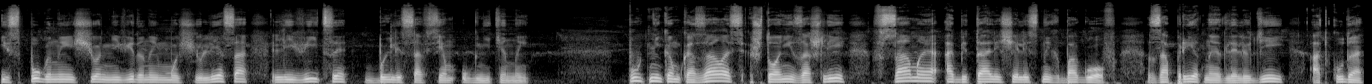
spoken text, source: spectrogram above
Испуганные еще невиданной мощью леса, ливийцы были совсем угнетены. Путникам казалось, что они зашли в самое обиталище лесных богов, запретное для людей, откуда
